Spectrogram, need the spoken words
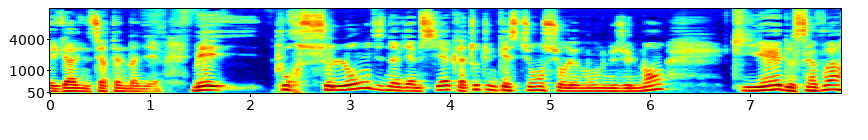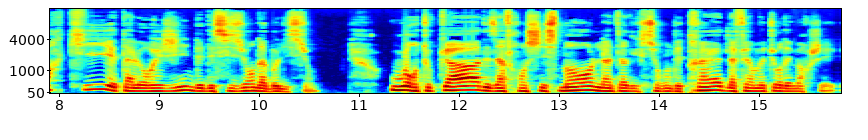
légal d'une certaine manière. Mais pour ce long 19e siècle, il y a toute une question sur le monde musulman qui est de savoir qui est à l'origine des décisions d'abolition ou en tout cas des affranchissements, l'interdiction des trades, la fermeture des marchés.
